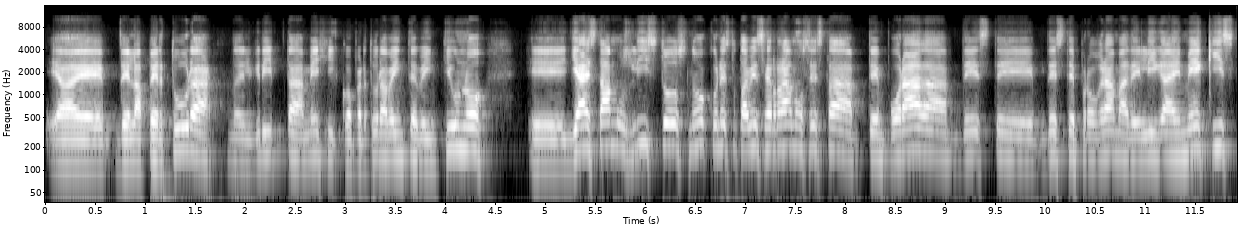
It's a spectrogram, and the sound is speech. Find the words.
eh, de la apertura del Gripta México, apertura 2021. Eh, ya estamos listos, ¿no? Con esto también cerramos esta temporada de este, de este programa de Liga MX.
